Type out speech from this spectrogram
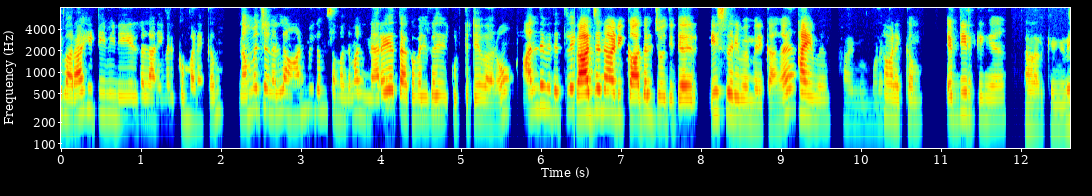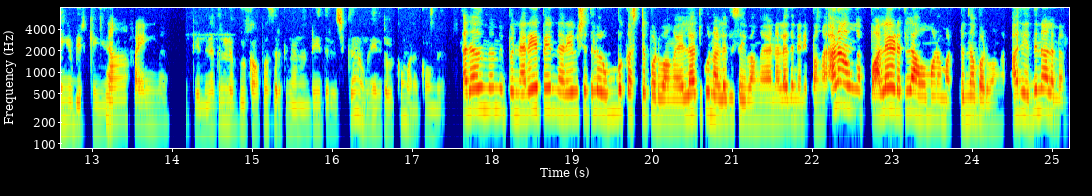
ஸ்ரீ வராகி டிவி நேயர்கள் அனைவருக்கும் வணக்கம். நம்ம சேனல்ல ஆன்மீகம் சம்பந்தமா நிறைய தகவல்கள் கொடுத்துட்டே வரோம். அந்த விதத்துல ராஜநாடி காதல் ஜோதிடர் ஈஸ்வரி மேம் இருக்காங்க. ஹாய் மேம் ஹாய் மேம் வணக்கம். எப்படி இருக்கீங்க? நல்லா இருக்கேங்க. நீங்க எப்படி இருக்கீங்க? நான் ஃபைன் மேம் ஓகே இந்த நேரத்தில் எனக்கு காப்பாஸ் இருக்கு. நான் நன்றியை தெரிவிச்சுக்கிறேன். நம்ம நேர்களுக்கும் வணக்கங்க. அதாவது மேம் இப்ப நிறைய பேர் நிறைய விஷயத்துல ரொம்ப கஷ்டப்படுவாங்க. எல்லாத்துக்கும் நல்லது செய்வாங்க நல்லது நினைப்பாங்க. ஆனா அவங்க பல இடத்துல அவமானம் மட்டும்தான் படுவாங்க. அது எதனால மேம்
